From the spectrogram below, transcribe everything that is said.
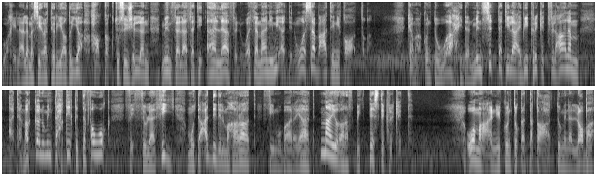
وخلال مسيرتي الرياضية حققت سجلا من ثلاثة آلاف وثمانمائة وسبعة نقاط. كما كنت واحدا من ستة لاعبي كريكت في العالم أتمكن من تحقيق التفوق في الثلاثي متعدد المهارات في مباريات ما يعرف بال test cricket. ومع أني كنت قد تقاعدت من اللعبة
